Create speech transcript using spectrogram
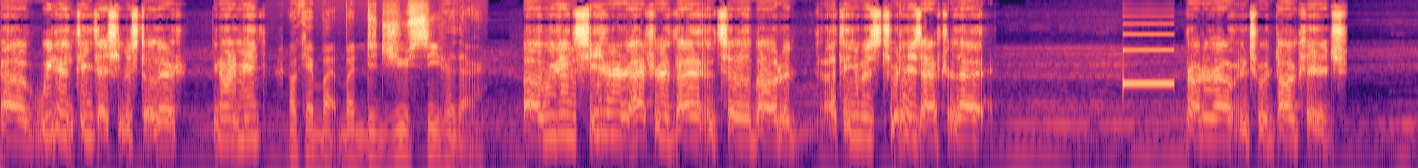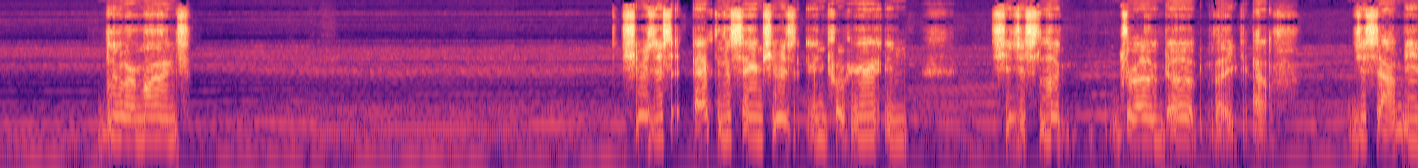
uh, we didn't think that she was still there. You know what I mean? Okay, but but did you see her there? Uh, we didn't see her after that until about a, I think it was two days after that. Brought her out into a dog cage. Blew our minds. She was just acting the same. She was incoherent and she just looked drugged up, like oh, just zombie,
